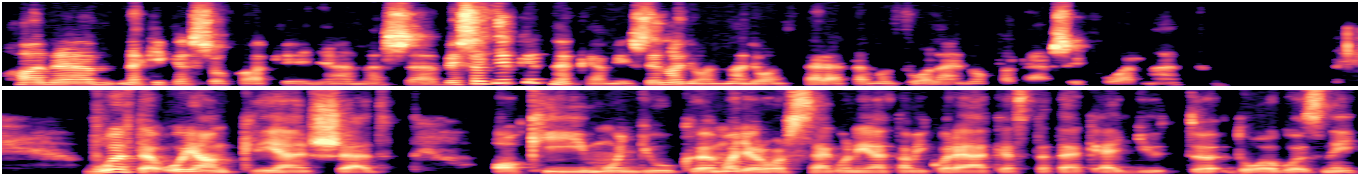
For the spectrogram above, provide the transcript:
hanem nekik ez sokkal kényelmesebb. És egyébként nekem is, én nagyon-nagyon szeretem az online oktatási formát. Volt-e olyan kliensed, aki mondjuk Magyarországon élt, amikor elkezdtetek együtt dolgozni,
